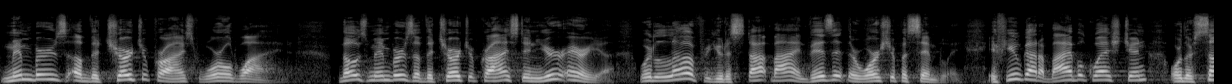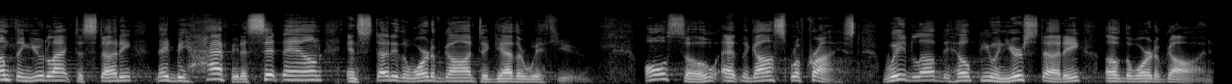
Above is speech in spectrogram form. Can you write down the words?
members of the Church of Christ worldwide. Those members of the Church of Christ in your area would love for you to stop by and visit their worship assembly. If you've got a Bible question or there's something you'd like to study, they'd be happy to sit down and study the Word of God together with you. Also, at the Gospel of Christ, we'd love to help you in your study of the Word of God.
